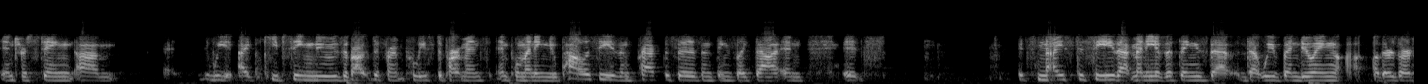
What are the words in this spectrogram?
interesting. Um, we I keep seeing news about different police departments implementing new policies and practices and things like that, and it's it's nice to see that many of the things that, that we've been doing, others are,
